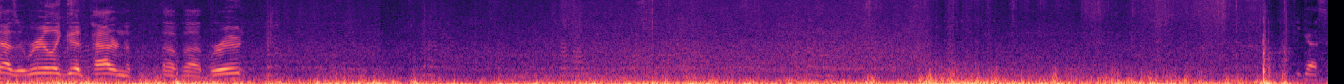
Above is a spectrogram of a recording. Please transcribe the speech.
Has a really good pattern of, of uh, brood. If you guys,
